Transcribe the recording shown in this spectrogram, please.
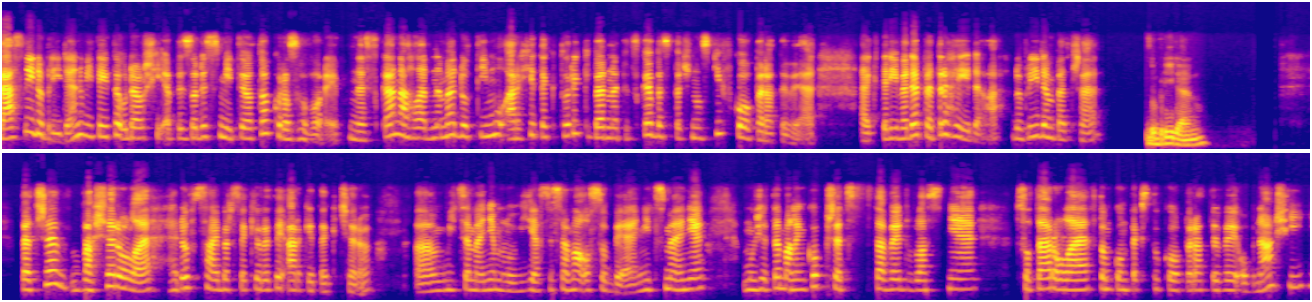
Krásný dobrý den, vítejte u další epizody Smítiotok rozhovory. Dneska nahlédneme do týmu architektury kybernetické bezpečnosti v kooperativě, eh, který vede Petr Hejda. Dobrý den, Petře. Dobrý den. Petře, vaše role Head of Cyber Security Architecture eh, víceméně mluví asi sama o sobě. Nicméně můžete malinko představit vlastně co ta role v tom kontextu kooperativy obnáší?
